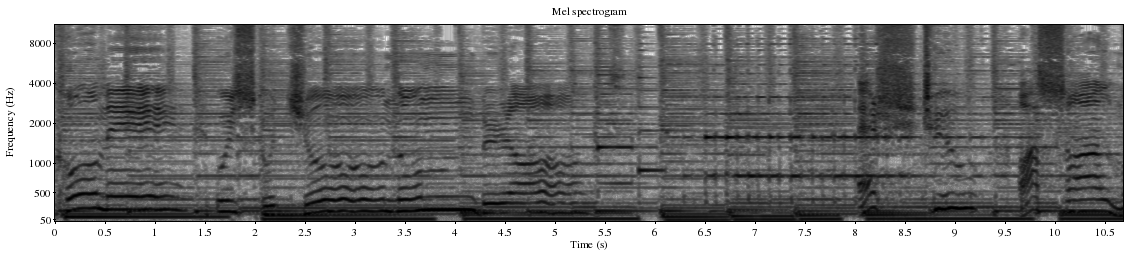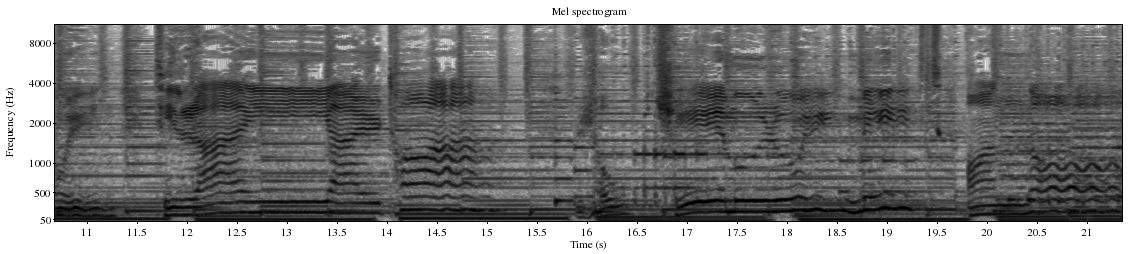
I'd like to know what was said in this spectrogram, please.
Kom i ui skutjon on brat Ers tu a salmoin Til reier ta Råk kjemur ui mitt anna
